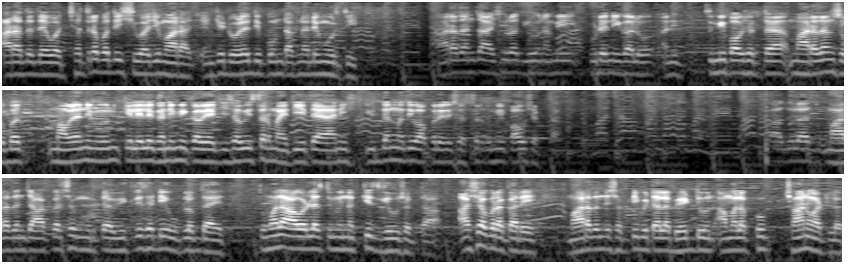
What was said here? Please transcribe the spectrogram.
आराध्य दैवत छत्रपती शिवाजी महाराज यांचे डोळे दिपवून टाकणारी मूर्ती. महाराजांचा आशीर्वाद घेऊन आम्ही पुढे निघालो. आणि तुम्ही पाहू शकता महाराजांसोबत मावळ्यांनी मिळून केलेले गनिमी कव्याची सविस्तर माहिती इथे आहे आणि युद्धांमध्ये वापरलेले शस्त्र तुम्ही पाहू शकता. बाजूलाच महाराजांच्या आकर्षक मूर्त्या विक्रीसाठी उपलब्ध आहेत. तुम्हाला आवडल्यास तुम्ही नक्कीच घेऊ शकता. अशा प्रकारे महाराजांच्या शक्तिपीठाला भेट देऊन आम्हाला खूप छान वाटलं.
